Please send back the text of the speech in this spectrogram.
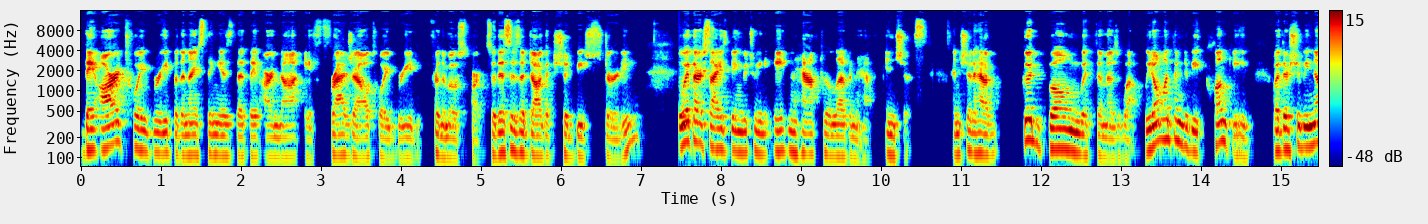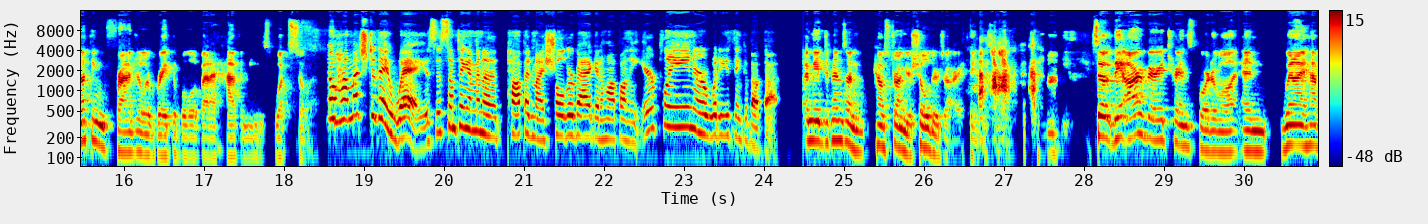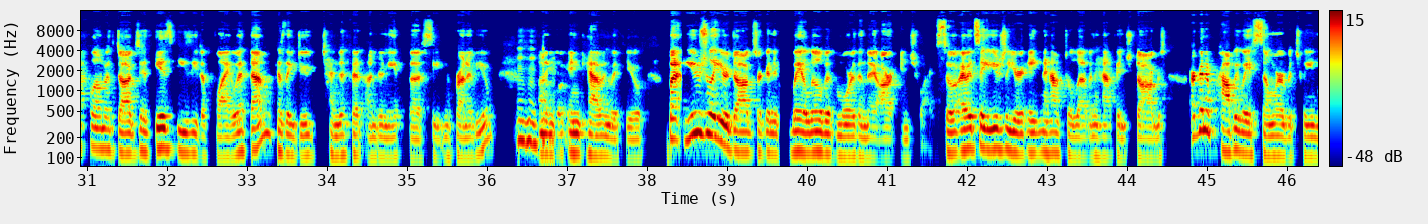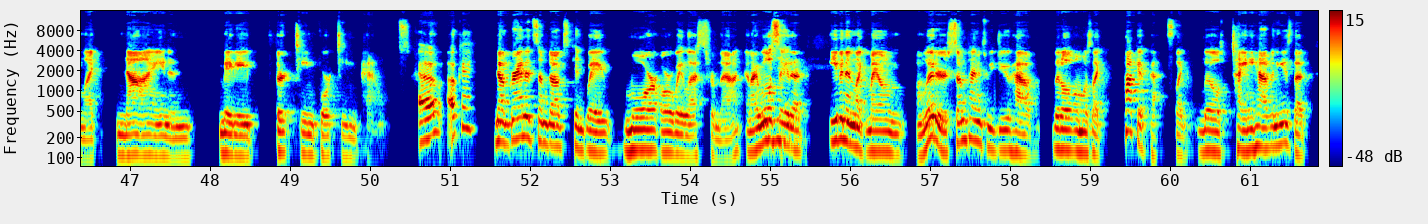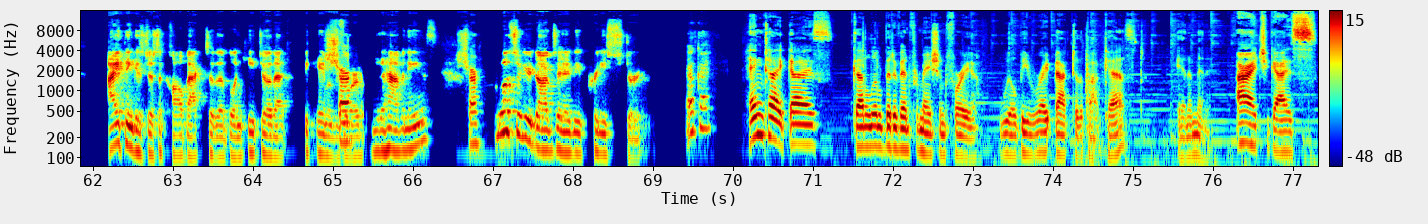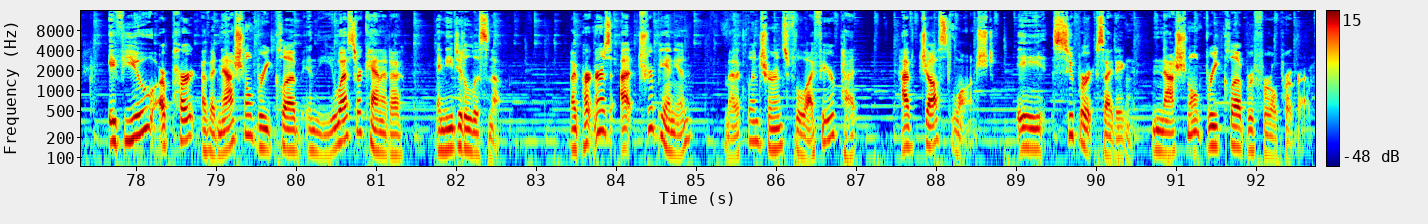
They are a toy breed, but the nice thing is that they are not a fragile toy breed for the most part. So this is a dog that should be sturdy, with our size being between eight and a half to 11 and a half inches, and should have good bone with them as well. We don't want them to be clunky, but there should be nothing fragile or breakable about a Havanese whatsoever. So, how much do they weigh? Is this something I'm going to pop in my shoulder bag and hop on the airplane, or what do you think about that? I mean, it depends on how strong your shoulders are, I think. so they are very transportable. And when I have flown with dogs, it is easy to fly with them because they do tend to fit underneath the seat in front of you Mhm. and go in cabin with you. But usually your dogs are going to weigh a little bit more than they are inch wise. So I would say usually your eight and a half to 11 and a half inch dogs are going to probably weigh somewhere between like nine and maybe 13, 14 pounds. Oh, okay. Now, granted, some dogs can weigh more or weigh less from that. And I will say mm-hmm. that even in like my own litters, sometimes we do have little, almost like pocket pets, like little tiny Havanese that I think is just a callback to the Blanquito that became Sure. absorbed in the Havanese. Sure. Most of your dogs are going to be pretty sturdy. Okay. Hang tight, guys. Got a little bit of information for you. We'll be right back to the podcast in a minute. All right, you guys. If you are part of a national breed club in the US or Canada, I need you to listen up. My partners at Trupanion, medical insurance for the life of your pet, have just launched a super exciting national breed club referral program.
